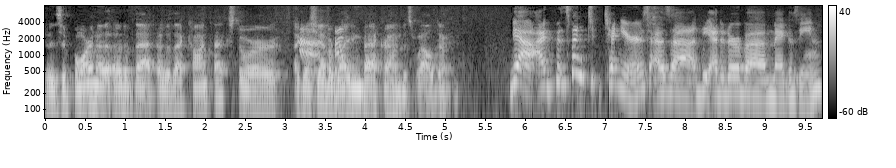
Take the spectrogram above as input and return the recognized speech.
is it born out of that out of that context, or I guess you have a writing background as well, don't you? Yeah, I've spent 10 years as a, the editor of a magazine.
